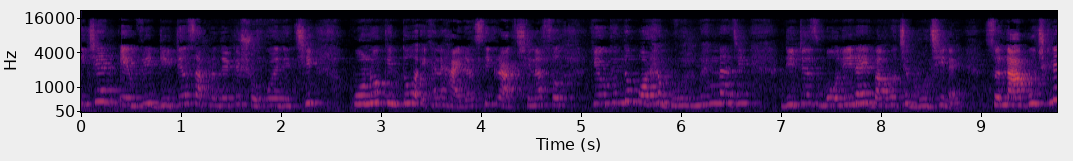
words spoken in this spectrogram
ইচ অ্যান্ড এভরি ডিটেলস আপনাদেরকে শো করে দিচ্ছি। কোনো কিন্তু এখানে হাইডারস্টিক রাখছি না। সো কেউ কিন্তু পরে বলবেন না যে ডিটেলস বলি নাই বা হচ্ছে বুঝি নাই। সো না বুঝলে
